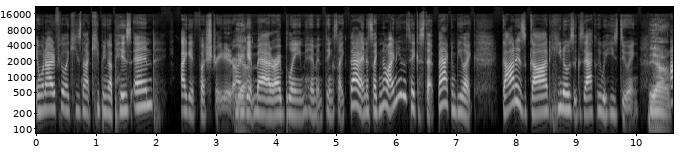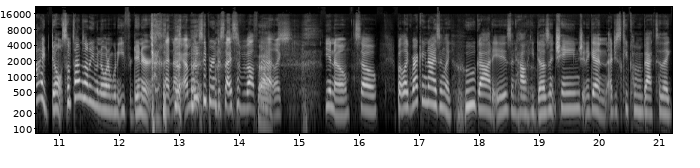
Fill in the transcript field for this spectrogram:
And when I feel like He's not keeping up His end, I get frustrated or I get mad or I blame Him and things like that. And it's like, no, I need to take a step back and be like, God is God. He knows exactly what He's doing. Yeah. I don't. Sometimes I don't even know what I'm going to eat for dinner at night. I'm like super indecisive about that. Like, you know so but like recognizing like who god is and how he doesn't change and again i just keep coming back to like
